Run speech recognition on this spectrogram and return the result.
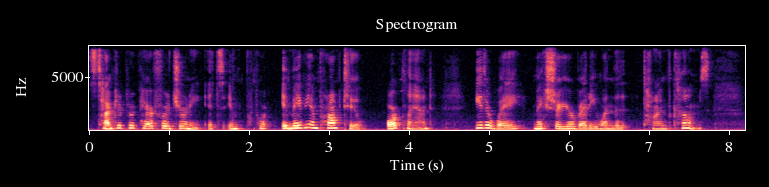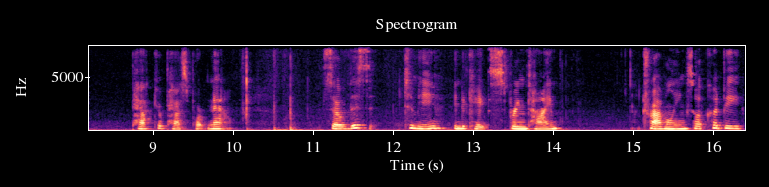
It's time to prepare for a journey. It's it may be impromptu or planned. Either way, make sure you're ready when the time comes. Pack your passport now. So this to me indicates springtime traveling. So it could be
